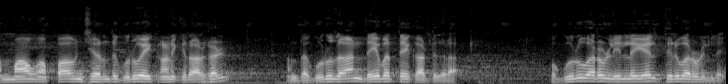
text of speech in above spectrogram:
அம்மாவும் அப்பாவும் சேர்ந்து குருவை காணிக்கிறார்கள். அந்த குரு தான் தெய்வத்தை காட்டுகிறார். இப்போ குருவருள் இல்லையேல் திருவருள் இல்லை.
